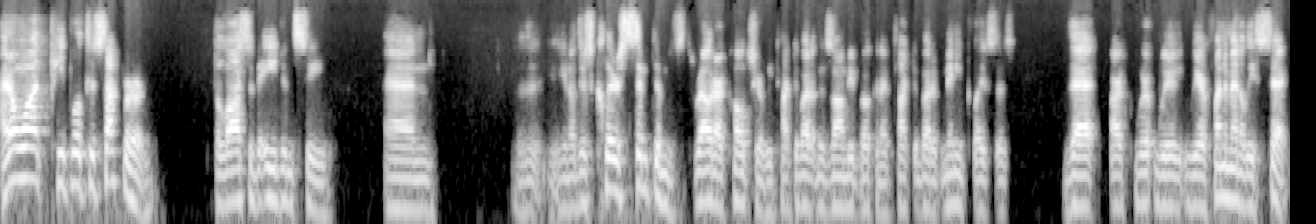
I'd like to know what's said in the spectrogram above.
I don't want people to suffer the loss of agency and you know there's clear symptoms throughout our culture. We talked about it in the zombie book and i've talked about it many places that are we we are fundamentally sick.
